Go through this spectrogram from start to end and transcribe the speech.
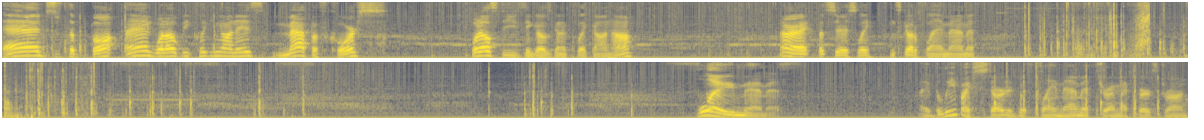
And the bo and what I'll be clicking on is map, of course. What else do you think I was gonna click on, huh? Alright, but seriously, let's go to Flame Mammoth. Flame Mammoth. I believe I started with Flame Mammoth during my first run.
